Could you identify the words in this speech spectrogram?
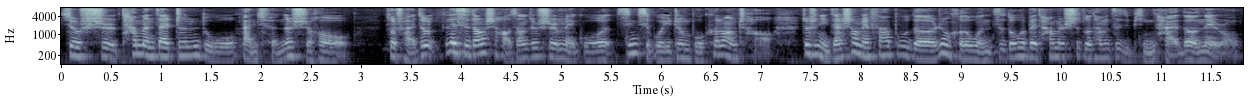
就是他们在争夺版权的时候。做出来就类似当时好像就是美国兴起过一阵博客浪潮，就是你在上面发布的任何的文字都会被他们视作他们自己平台的内容，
